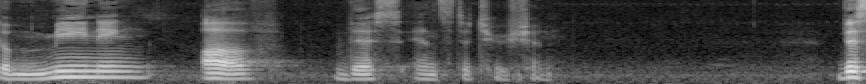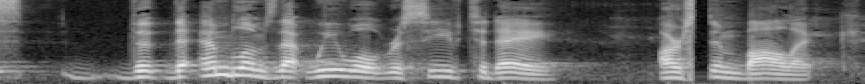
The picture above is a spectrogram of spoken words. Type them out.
the meaning of this institution. This, the, the emblems that we will receive today are symbolic.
